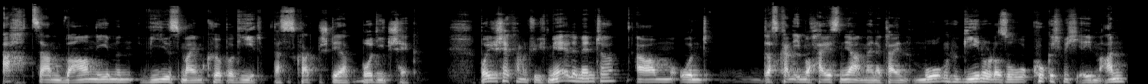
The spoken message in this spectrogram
achtsam wahrnehmen, wie es meinem Körper geht. Das ist praktisch der Bodycheck. Bodycheck hat natürlich mehr Elemente ähm, und das kann eben auch heißen, ja, in meiner kleinen Morgenhygiene oder so gucke ich mich eben an,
